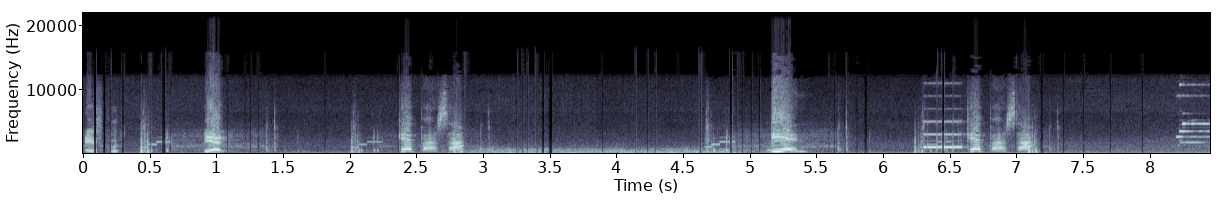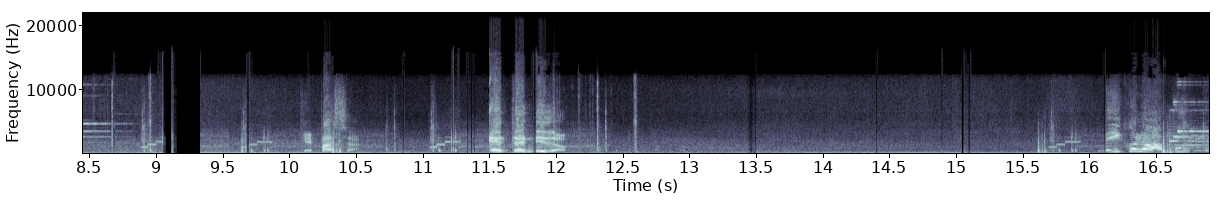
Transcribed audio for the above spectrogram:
Escu- Bien. ¿Qué pasa? Bien. ¿Qué pasa? ¿Qué pasa? Entendido. Vehículo a punto.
